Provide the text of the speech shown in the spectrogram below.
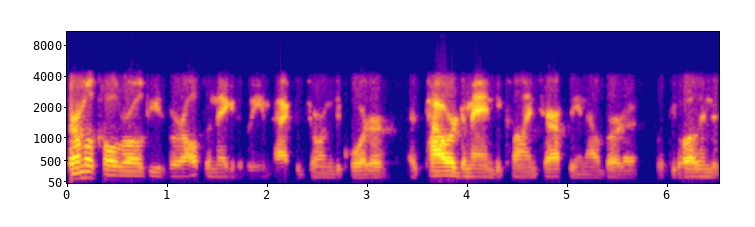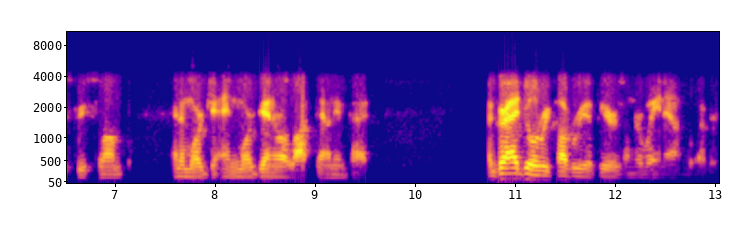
Thermal coal royalties were also negatively impacted during the quarter as power demand declined sharply in Alberta with the oil industry slump and a more general lockdown impact. A gradual recovery appears underway now, however.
